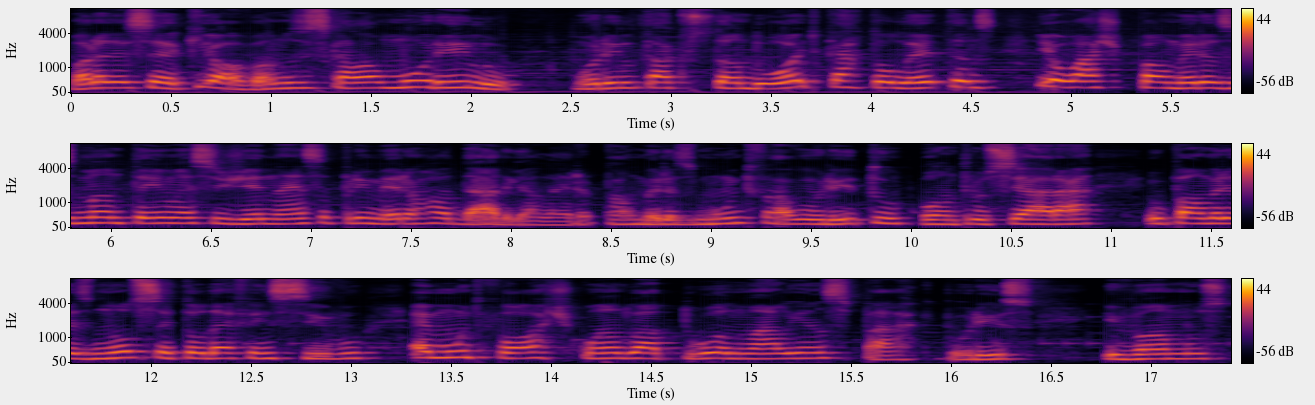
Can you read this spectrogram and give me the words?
Bora descer aqui, ó, vamos escalar o Murilo. Murilo tá custando 8 cartoletas e eu acho que o Palmeiras mantém o SG nessa primeira rodada, galera. Palmeiras muito favorito contra o Ceará. O Palmeiras no setor defensivo é muito forte quando atua no Allianz Parque. Por isso, e vamos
